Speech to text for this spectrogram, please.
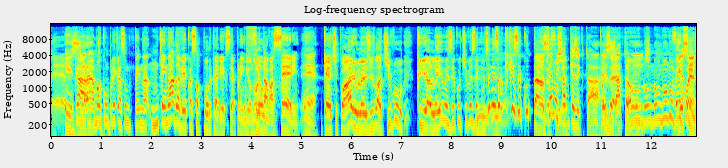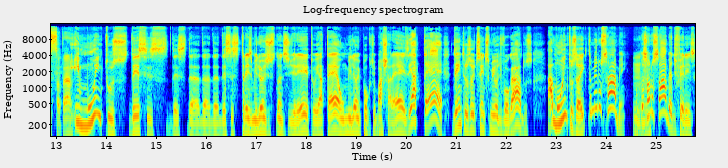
É, Exato. cara, é uma complicação que tem na- não tem nada a ver com essa porcaria que você aprendeu na oitava série. É. Que é tipo, ai, o legislativo cria lei, o executivo executa. Você nem sabe o que que é executar, Você não filho. sabe o que executar. Pois Exatamente. é, então não, não, não vem E com assim, essa, tá? E muitos desses, desse- da- da- da- desses 3 milhões de estudantes de direito, e até um milhão e pouco de bacharéis, e até dentre os 800 mil advogados, há muitos aí que também não sabem. Uhum. O pessoal não sabe a diferença.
